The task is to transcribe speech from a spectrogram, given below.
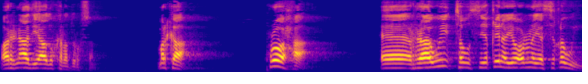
Waa arrin aad iyo aad u kala durugsan. Marka ruuxa raawi tawsiiqinayo o odhanaya hiqo weyn.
